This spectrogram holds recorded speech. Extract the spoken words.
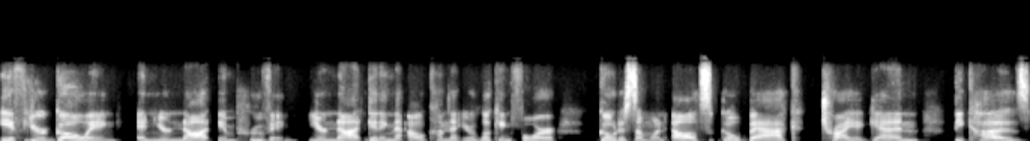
If you're going and you're not improving, you're not getting the outcome that you're looking for, go to someone else, go back, try again, because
